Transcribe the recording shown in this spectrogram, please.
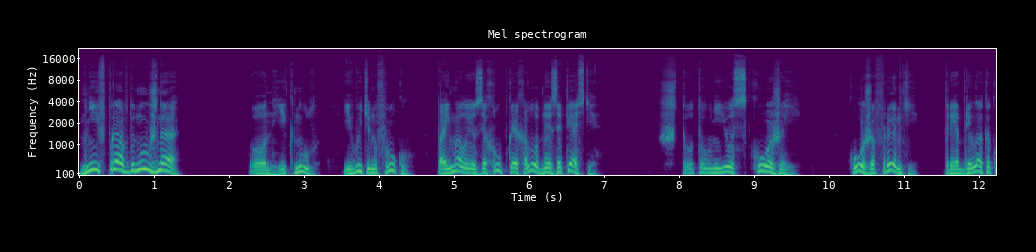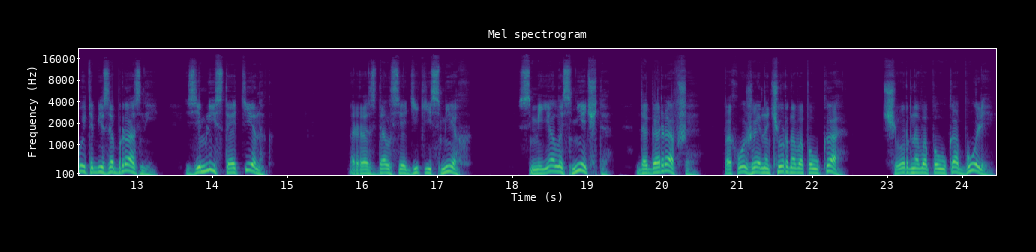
Мне и вправду нужно!» Он икнул и, вытянув руку, поймал ее за хрупкое холодное запястье. Что-то у нее с кожей. Кожа Фрэнки приобрела какой-то безобразный, землистый оттенок. Раздался дикий смех. Смеялось нечто, догоравшее, похожее на черного паука черного паука боли.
